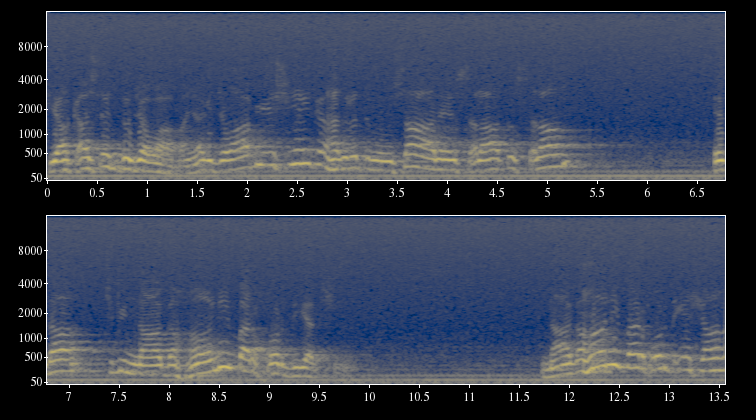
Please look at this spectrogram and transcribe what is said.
کیا کہتے دو جواب ہیں؟ یک جوابی اس لیے کہ حضرت موسیٰ علیہ السلام ادا چبی ناگہانی برخوردیت چی۔ ناگہانی برخورد انسان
